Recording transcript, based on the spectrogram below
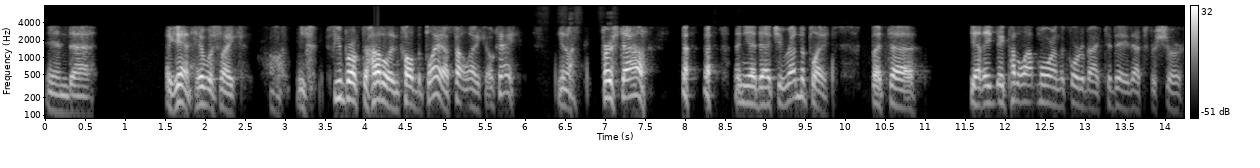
And uh, again, it was like oh, if you broke the huddle and called the play, I felt like okay, you know, first down. then you had to actually run the play. But uh, yeah, they they put a lot more on the quarterback today. That's for sure.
